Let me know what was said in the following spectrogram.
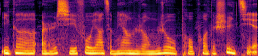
一个儿媳妇要怎么样融入婆婆的世界？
